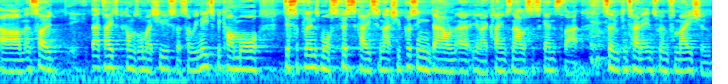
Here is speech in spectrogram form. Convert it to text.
Um, and so that data becomes almost useless. So we need to become more disciplined, more sophisticated, and actually putting down uh, you know, claims analysis against that so we can turn it into information.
